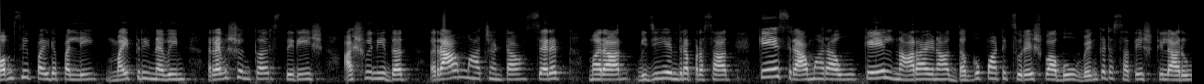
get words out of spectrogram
వంశీ పైడపల్లి మైత్రి నవీన్ రవిశంకర్ శిరీష్ అశ్విని దత్ రామ్ మాచంట శరత్ మరాన్ విజయేంద్ర ప్రసాద్ కెఎస్ రామారావు కేఎల్ నారాయణ దగ్గుపాటి సురేష్ బాబు వెంకట సతీష్ కిలారు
